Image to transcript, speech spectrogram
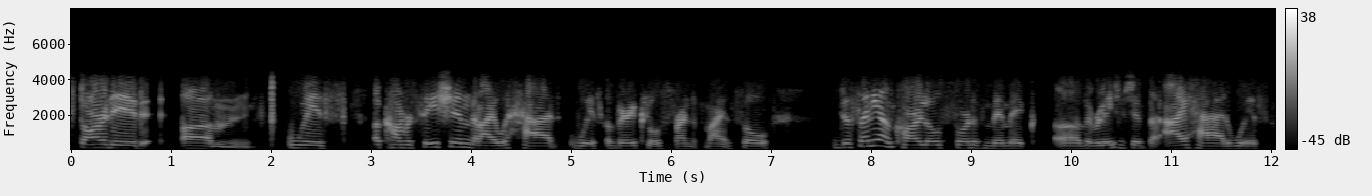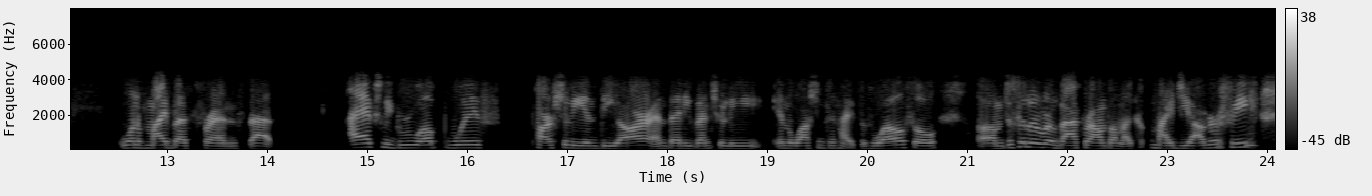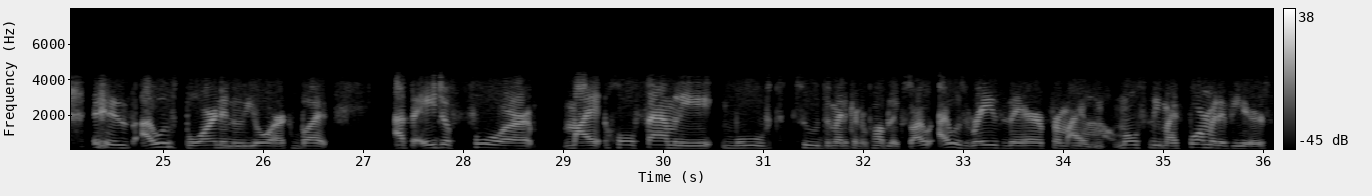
started um, with a conversation that I had with a very close friend of mine. So Jasenia and Carlos sort of mimic uh, the relationship that I had with one of my best friends that I actually grew up with partially in DR and then eventually in Washington Heights as well. So um just a little bit of background on like my geography is I was born in New York, but at the age of 4 my whole family moved to Dominican Republic. So I I was raised there for my Wow. mostly my formative years.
